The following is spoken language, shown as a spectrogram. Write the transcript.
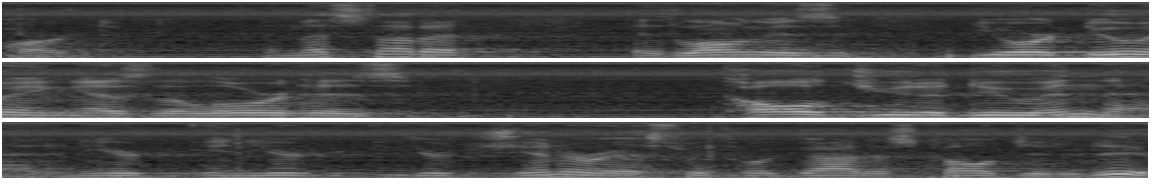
part. And that's not a as long as you're doing as the Lord has called you to do in that and you're and you're you're generous with what God has called you to do.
